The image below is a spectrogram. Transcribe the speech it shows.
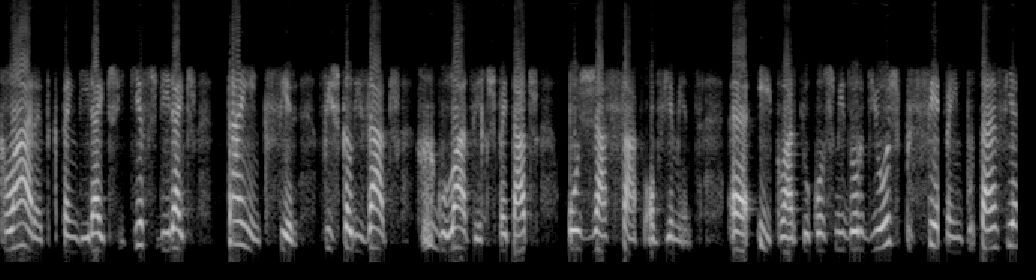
clara de que tem direitos e que esses direitos têm que ser fiscalizados, regulados e respeitados, hoje já sabe, obviamente. Uh, e claro que o consumidor de hoje percebe a importância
